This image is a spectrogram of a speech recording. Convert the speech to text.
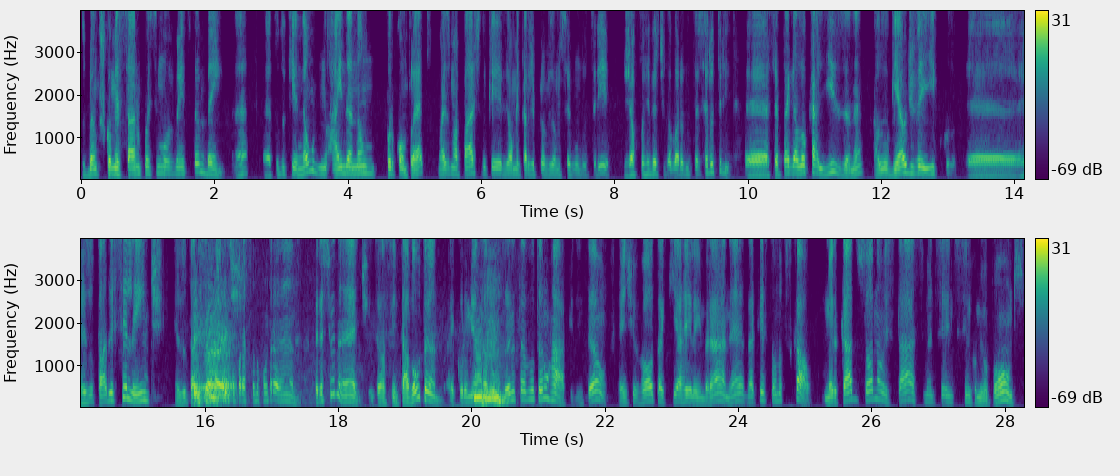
Os bancos começaram com esse movimento também, né? É tudo que não ainda não por completo, mas uma parte do que eles aumentaram de provisão no segundo tri já foi revertido agora no terceiro tri. É, você pega localiza, né? Aluguel de veículo, é, resultado excelente. Resultado excelente na comparação do contra ano. Impressionante. Então, assim, tá voltando. A economia está uhum. voltando e está voltando rápido. Então, a gente volta aqui a relembrar né, da questão do fiscal. O mercado só não está acima de 105 mil pontos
